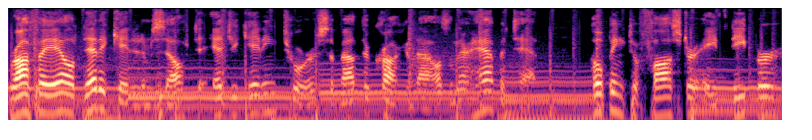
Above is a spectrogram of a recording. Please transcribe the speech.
Raphael dedicated himself to educating tourists about the crocodiles and their habitat, hoping to foster a deeper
